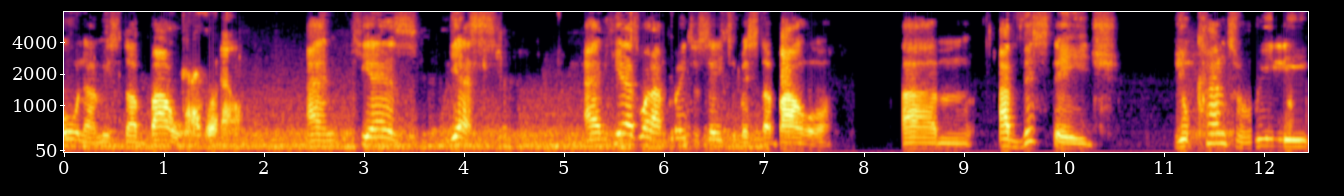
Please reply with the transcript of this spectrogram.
owner, Mr. Bawo. Can I go now? And here's, yes, and here's what I'm going to say to Mr. Bawo. Um, at this stage, you can't really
